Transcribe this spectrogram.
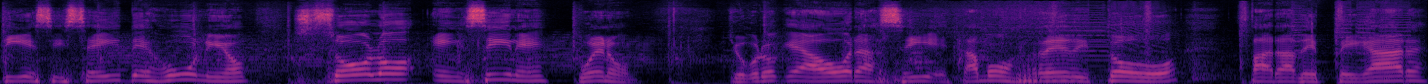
16 de junio, solo en cine. Bueno, yo creo que ahora sí estamos ready todo para despegar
